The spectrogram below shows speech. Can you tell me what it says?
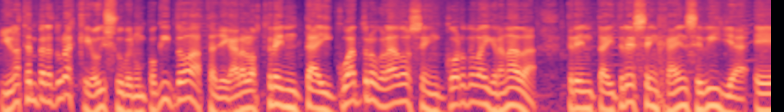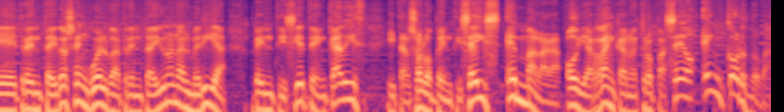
y unas temperaturas que hoy suben un poquito hasta llegar a los 34 grados en Córdoba y Granada, 33 en Jaén, Sevilla, eh, 32 en Huelva, 31 en Almería, 27 en Cádiz y tan solo 26 en Málaga. Hoy arranca nuestro paseo en Córdoba.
